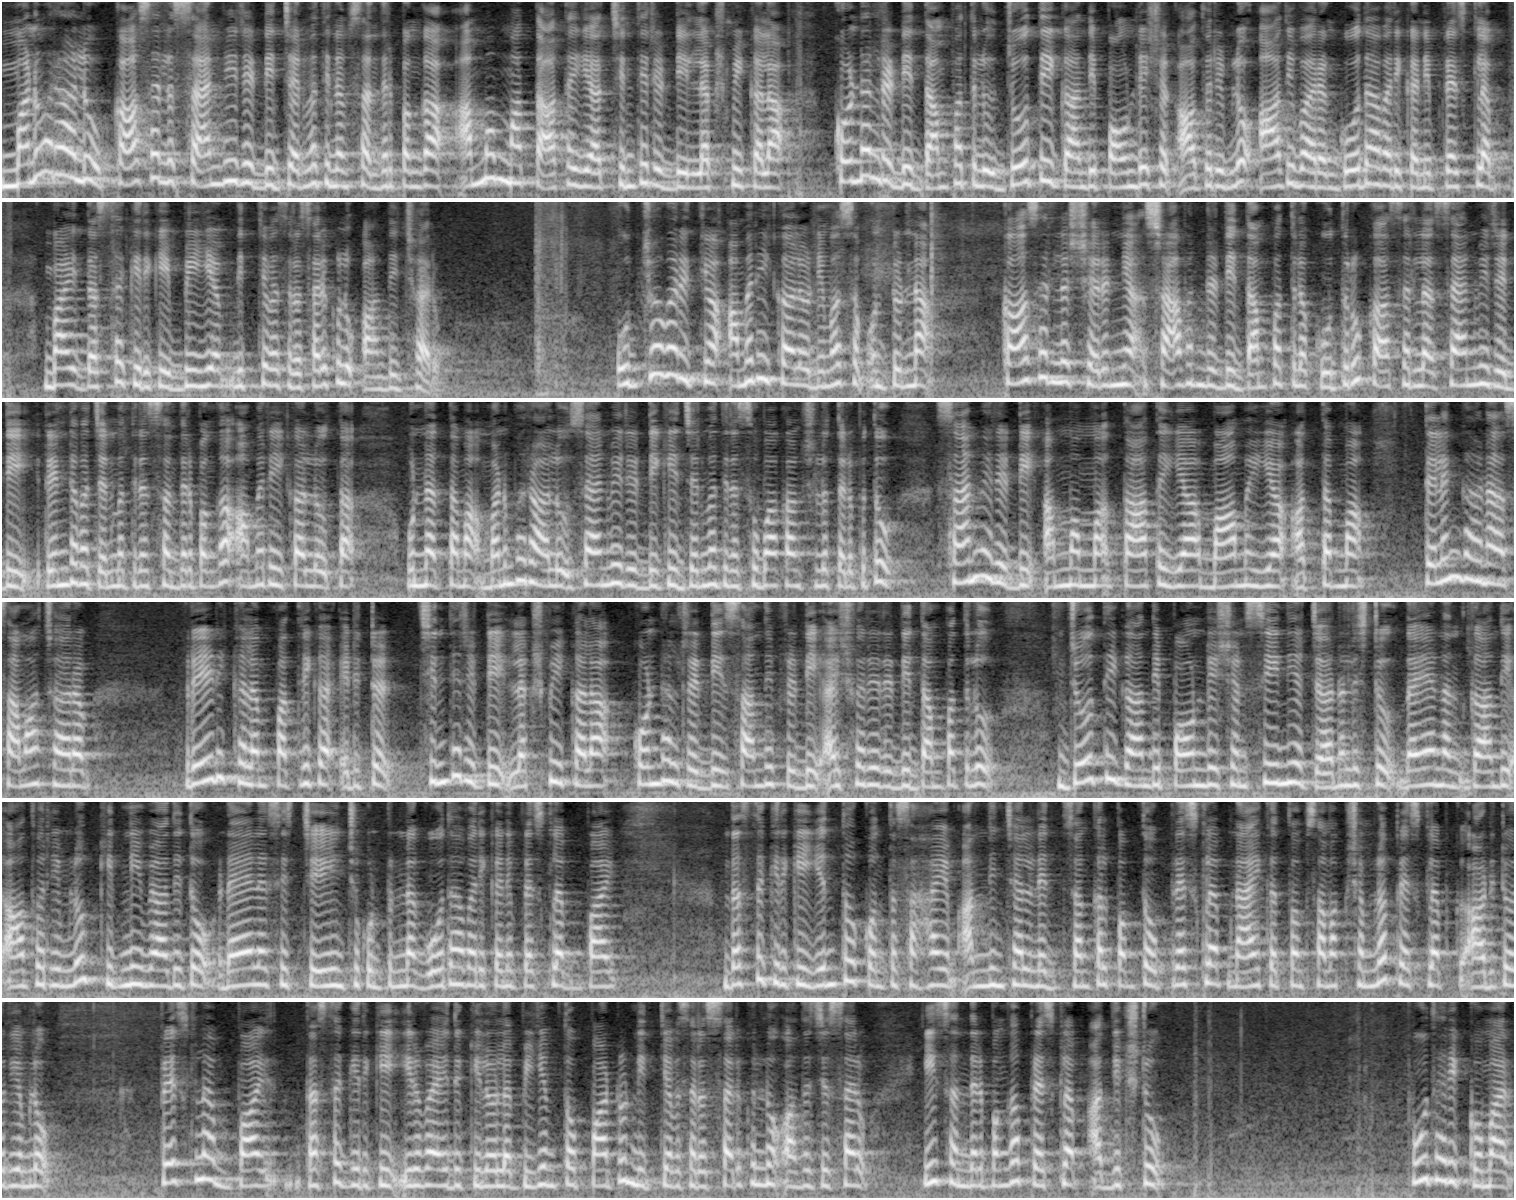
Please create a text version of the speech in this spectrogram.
మనవరాలు కాసర్ల శాన్విరెడ్డి జన్మదినం సందర్భంగా అమ్మమ్మ తాతయ్య చింతిరెడ్డి లక్ష్మీకళ కొండలరెడ్డి దంపతులు జ్యోతి గాంధీ ఫౌండేషన్ ఆధ్వర్యంలో ఆదివారం గోదావరి కని ప్రెస్ క్లబ్ బాయ్ దస్తగిరికి బియ్యం నిత్యావసర సరుకులు అందించారు. ఉద్యోగరీత్యా అమెరికాలో నివాసం ఉంటున్న కాసర్ల శరణ్య శ్రావణ్ రెడ్డి దంపతుల కూతురు కాసర్ల శాన్వి రెడ్డి రెండవ జన్మదిన సందర్భంగా అమెరికాలో త ఉన్న తమ మనుమరాలు శాన్వి రెడ్డికి జన్మదిన శుభాకాంక్షలు తెలుపుతూ శాన్వి రెడ్డి అమ్మమ్మ తాతయ్య మామయ్య అత్తమ్మ తెలంగాణ సమాచారం రేడికలం పత్రిక ఎడిటర్ చింతిరెడ్డి లక్ష్మీకళ కొండల్ రెడ్డి సందీప్ రెడ్డి ఐశ్వర్యరెడ్డి దంపతులు Jyothi Gandhi foundation senior journalist Dayanand Gandhi ఆధ్వర్యంలో కిడ్నీ వ్యాధితో డయాలసిస్ చేయించుకుంటున్న గోదావరి కని ప్రెస్ క్లబ్ బాయ్ దస్తగిరికి ఎంతో కొంత సహాయం అందించాలనే సంకల్పంతో ప్రెస్ క్లబ్ నాయకత్వం సమక్షంలో ప్రెస్ క్లబ్ ఆడిటోరియంలో ప్రెస్ క్లబ్ బాయ్ దస్తగిరికి ఇరవై ఐదు కిలోల బియ్యంతో పాటు నిత్యావసర సరుకులను అందజేశారు. ఈ సందర్భంగా ప్రెస్ క్లబ్ అధ్యక్షుడు పూధరి కుమార్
